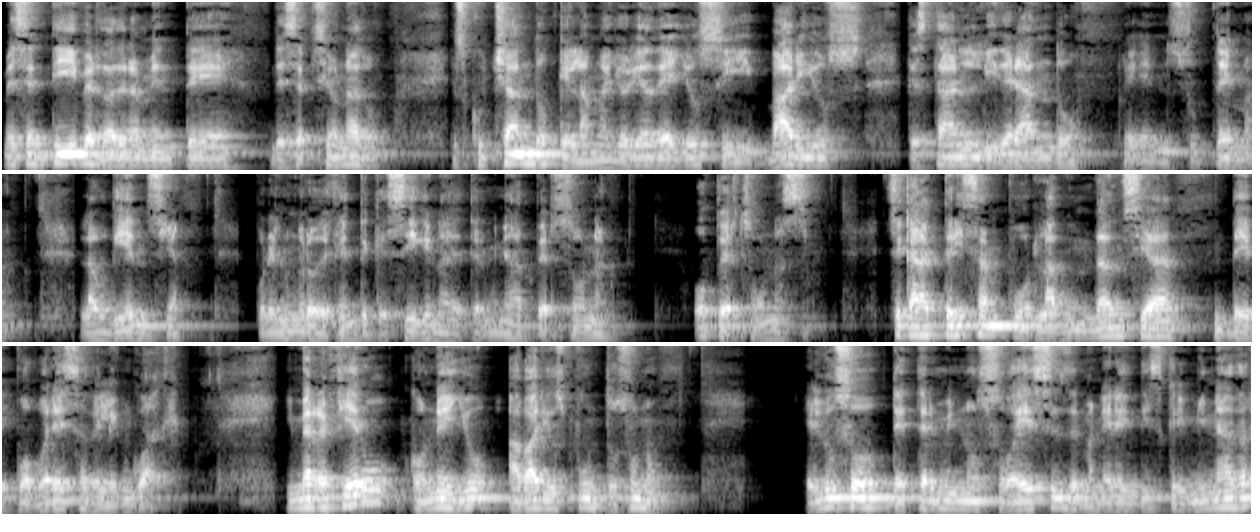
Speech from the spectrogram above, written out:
Me sentí verdaderamente decepcionado escuchando que la mayoría de ellos y varios que están liderando en su tema la audiencia por el número de gente que siguen a determinada persona o personas se caracterizan por la abundancia de pobreza del lenguaje. Y me refiero con ello a varios puntos. Uno, el uso de términos soeces de manera indiscriminada.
